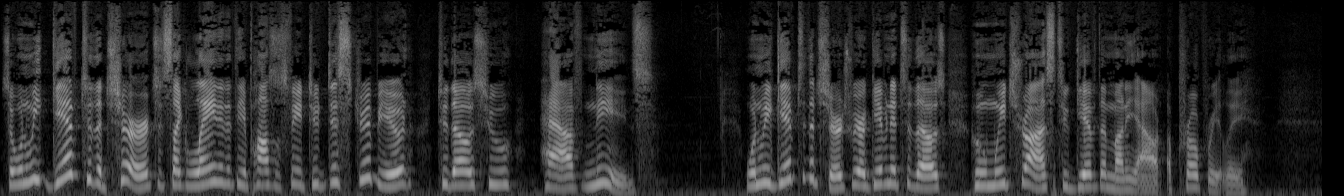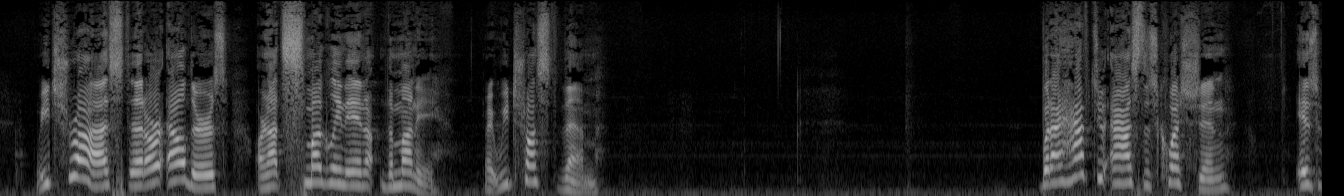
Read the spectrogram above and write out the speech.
So when we give to the church, it's like laying it at the apostles' feet to distribute to those who have needs. When we give to the church, we are giving it to those whom we trust to give the money out appropriately. We trust that our elders are not smuggling in the money. Right? We trust them. But I have to ask this question is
